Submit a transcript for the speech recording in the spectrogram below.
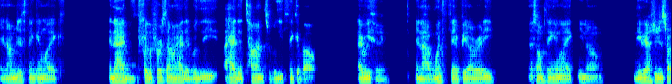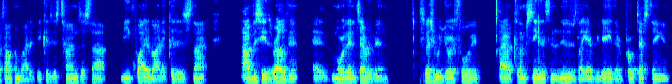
and I'm just thinking like, and I for the first time I had to really I had the time to really think about everything, and I went to therapy already, and so I'm thinking like, you know, maybe I should just start talking about it because it's time to stop being quiet about it because it's not obviously it's relevant uh, more than it's ever been, especially with George Floyd. Uh, because I'm seeing this in the news like every day they're protesting and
